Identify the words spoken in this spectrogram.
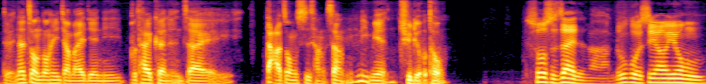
对，那这种东西讲白点，你不太可能在大众市场上里面去流通。说实在的啦，如果是要用。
